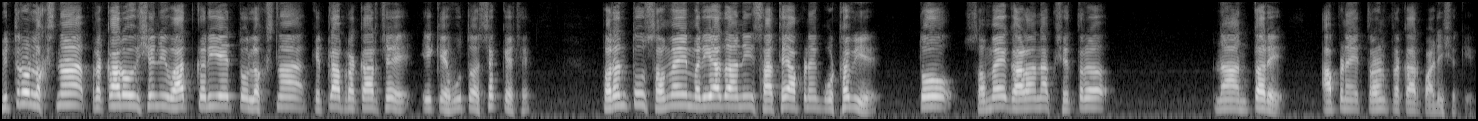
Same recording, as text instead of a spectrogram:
મિત્રો, લક્ષના પ્રકારો વિશેની વાત કરીએ તો લક્ષના કેટલા પ્રકાર છે એ કહેવું તો અશક્ય છે. પરંતુ સમય મર્યાદાની સાથે આપણે ગોઠવીએ તો સમયગાળાના ક્ષેત્રના અંતરે આપણે ત્રણ પ્રકાર પાડી શકીએ.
